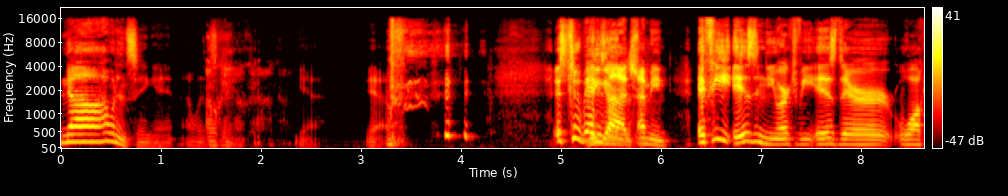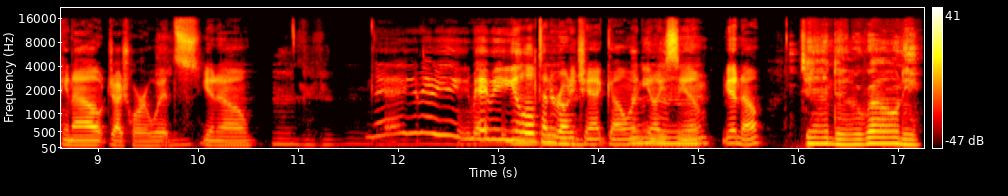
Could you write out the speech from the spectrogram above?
No, I wouldn't sing it. I wouldn't Okay, sing it. okay. Yeah. Yeah. it's too bad We he's not. I mean, if he is in New York, if he is there walking out, Josh Horowitz, you know, eh, maybe maybe you get a little tenderoni chant going. You know, you see him. You know, Tenderoni.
